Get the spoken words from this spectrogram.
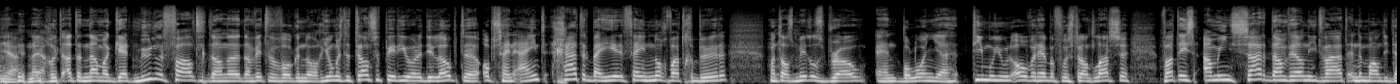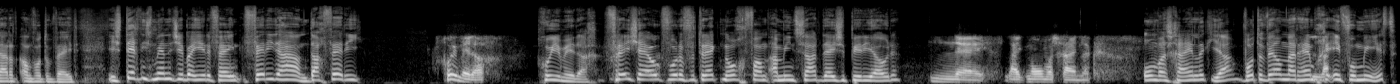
Ja, nou ja, goed. Als de naam maar Gert Muller valt, dan, eh, dan weten we ook nog. Jongens, de transferperiode die loopt op zijn eind. Gaat er bij Heerenveen nog wat gebeuren? Want als Middlesbrough en Bologna 10 miljoen over hebben voor Strand Larsen... wat is Amin Sar dan wel niet waard? En de man die daar het antwoord op weet... is technisch manager bij Heerenveen, Ferry de Haan. Dag Ferry. Goedemiddag. Goedemiddag. Vrees jij ook voor een vertrek nog van Amin Sar deze periode? Nee, lijkt me onwaarschijnlijk. Onwaarschijnlijk, ja. Wordt er wel naar hem geïnformeerd?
